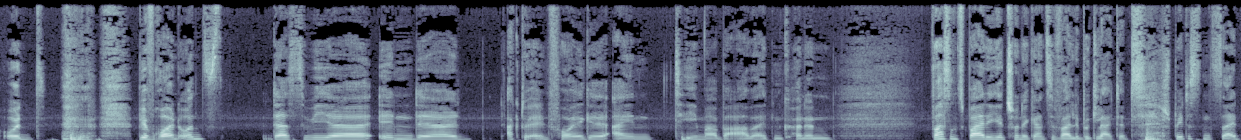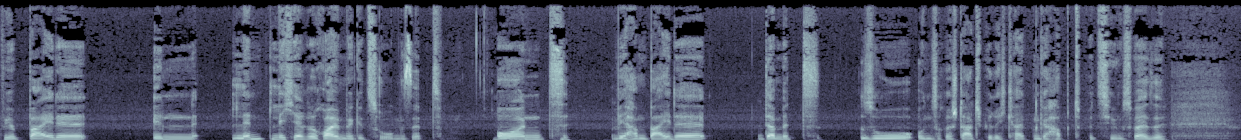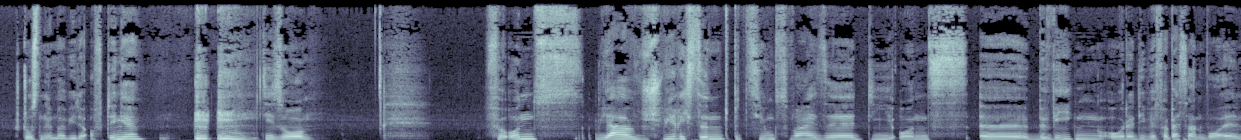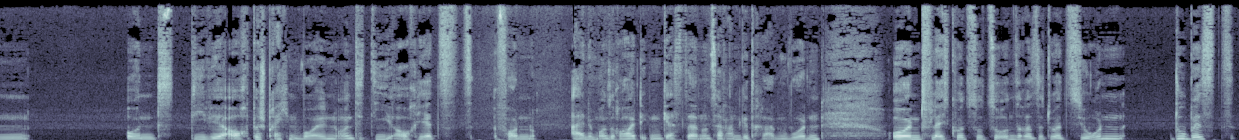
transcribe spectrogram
Und wir freuen uns, dass wir in der aktuellen Folge ein Thema bearbeiten können, was uns beide jetzt schon eine ganze Weile begleitet. Spätestens seit wir beide in ländlichere Räume gezogen sind. Mhm. Und wir haben beide damit so unsere Startschwierigkeiten gehabt, beziehungsweise stoßen immer wieder auf Dinge, die so für uns ja schwierig sind, beziehungsweise die uns äh, bewegen oder die wir verbessern wollen und die wir auch besprechen wollen und die auch jetzt von einem unserer heutigen Gäste an uns herangetragen wurden. Und vielleicht kurz so zu unserer Situation. Du bist,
